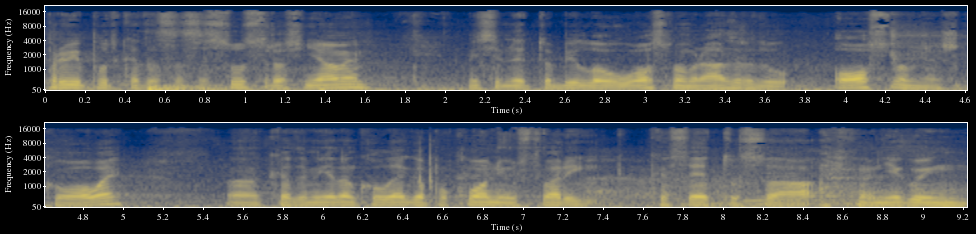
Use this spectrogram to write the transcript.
Prvi put kada sam se susreo s njome, mislim da je to bilo u osmom razredu osnovne škole, kada mi jedan kolega poklonio u stvari kasetu sa njegovim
